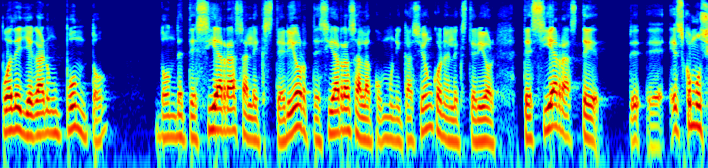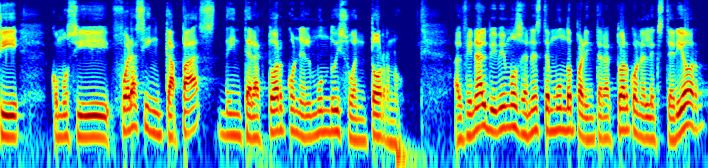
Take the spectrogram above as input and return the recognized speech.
puede llegar un punto donde te cierras al exterior, te cierras a la comunicación con el exterior, te cierras, te, eh, es como si, como si fueras incapaz de interactuar con el mundo y su entorno. Al final vivimos en este mundo para interactuar con el exterior,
